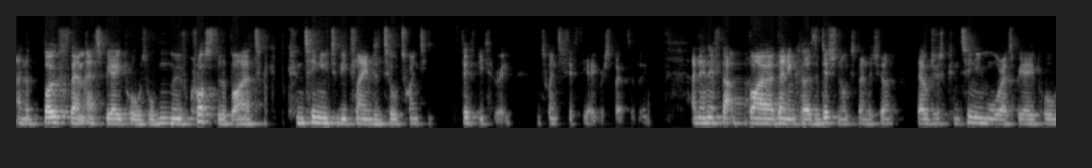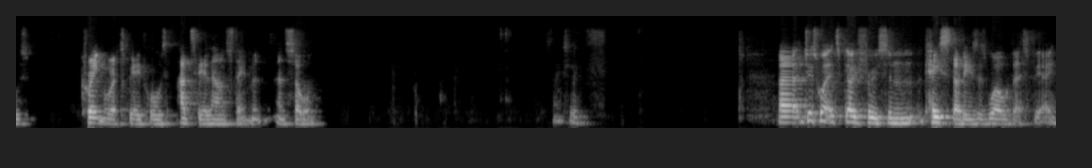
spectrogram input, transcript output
and the, both them SBA pools will move across to the buyer to continue to be claimed until 2053 and 2058 respectively. And then if that buyer then incurs additional expenditure, they'll just continue more SBA pools, create more SBA pools, add to the allowance statement, and so on. Thanks. Uh, just wanted to go through some case studies as well with SBA.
